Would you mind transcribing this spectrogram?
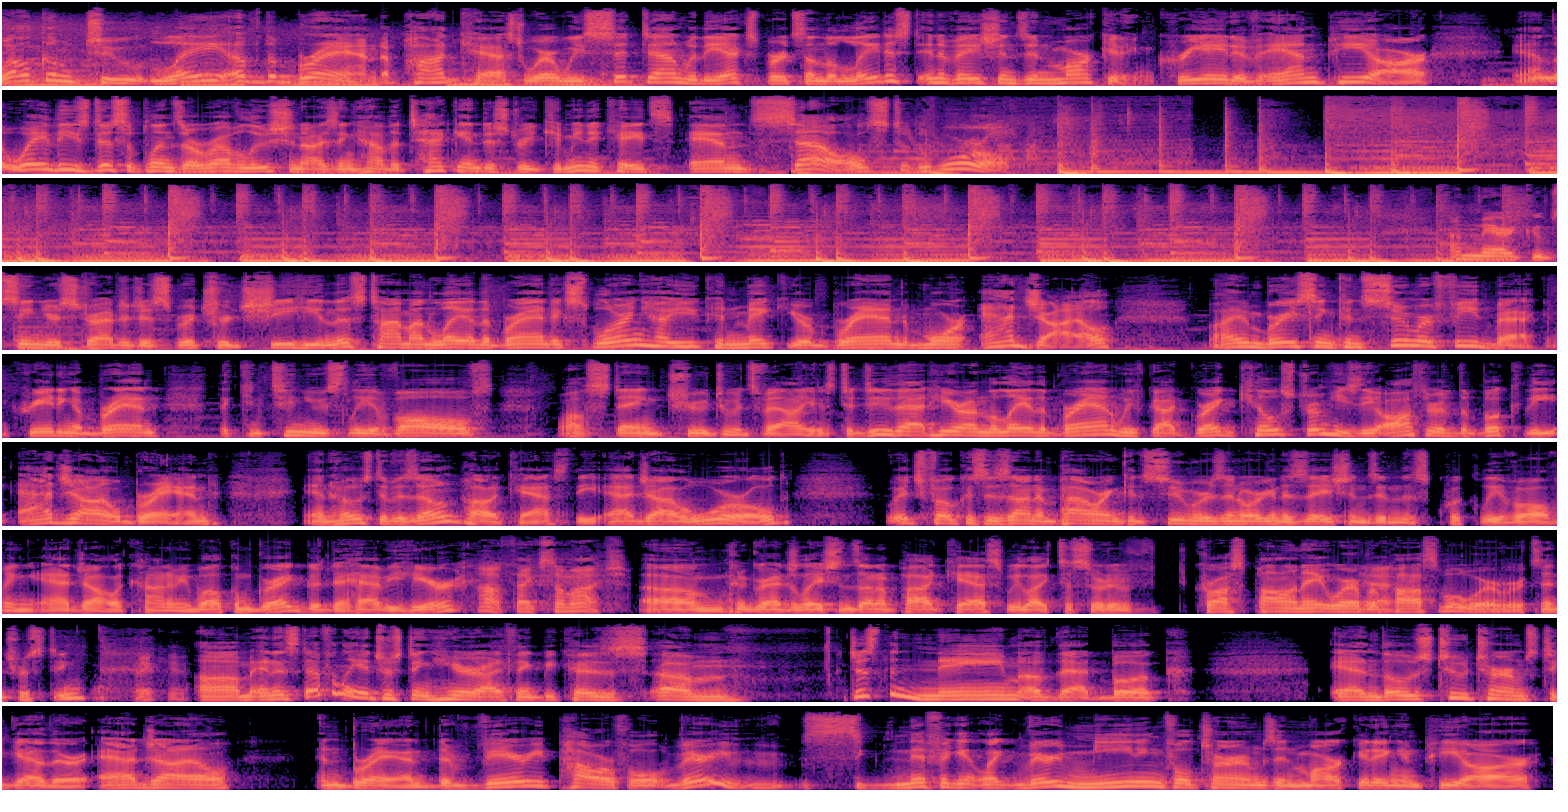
Welcome to Lay of the Brand, a podcast where we sit down with the experts on the latest innovations in marketing, creative, and PR, and the way these disciplines are revolutionizing how the tech industry communicates and sells to the world. I'm Merritt Group Senior Strategist Richard Sheehy, and this time on Lay of the Brand, exploring how you can make your brand more agile by embracing consumer feedback and creating a brand that continuously evolves while staying true to its values. To do that here on the Lay of the Brand, we've got Greg Kihlstrom. He's the author of the book The Agile Brand and host of his own podcast, The Agile World which focuses on empowering consumers and organizations in this quickly evolving agile economy. Welcome, Greg. Good to have you here. Oh, thanks so much. Um, congratulations on a podcast. We like to sort of cross pollinate wherever yeah. possible, wherever it's interesting. Thank you. Um, and it's definitely interesting here, I think, because um, just the name of that book and those two terms together, agile and brand, they're very powerful, very significant, like very meaningful terms in marketing and PR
